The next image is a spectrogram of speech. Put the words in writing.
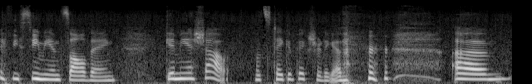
if you see me in Solvang, give me a shout. Let's take a picture together. um,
